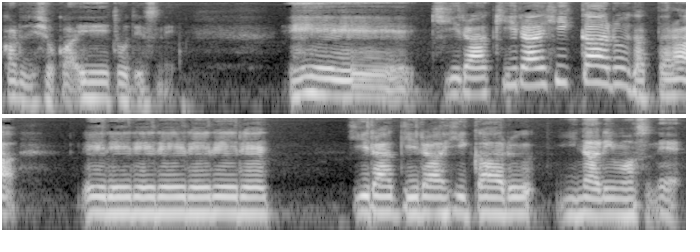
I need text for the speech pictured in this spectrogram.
かるでしょうか？えーとですね。えー、キラキラ光るだったら、レレレレレレレギラギラ光るになりますね。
